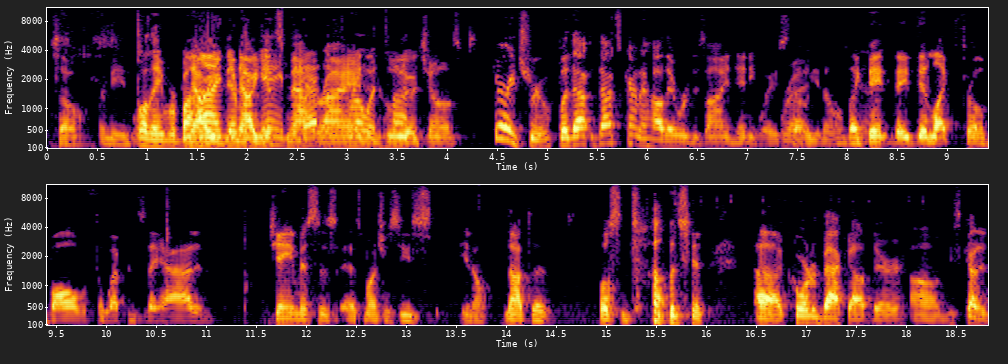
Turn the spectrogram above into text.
So I mean, Well, they were now behind now every he gets game. Matt Ryan and Julio ton. Jones. Very true, but that that's kind of how they were designed, anyways. Right. Though you know, like Yeah. they they did like to throw the ball with the weapons they had, and Jameis as as much as he's you know not the most intelligent uh, quarterback out there. Um, he's got an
